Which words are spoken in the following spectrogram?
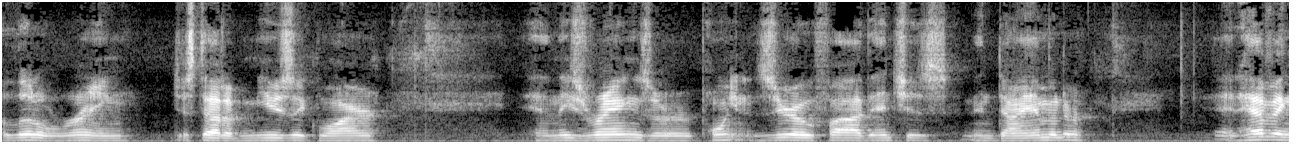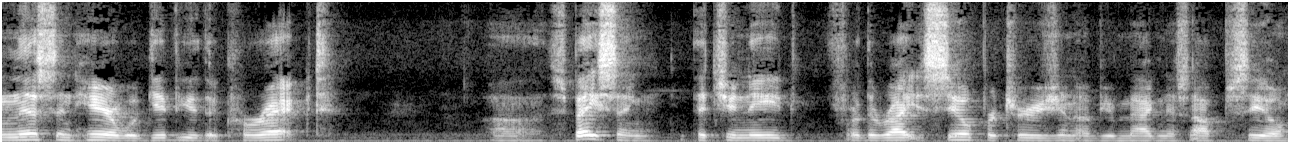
a little ring just out of music wire. And these rings are 0.05 inches in diameter. And having this in here will give you the correct uh, spacing that you need for the right seal protrusion of your Magnus Op seal.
